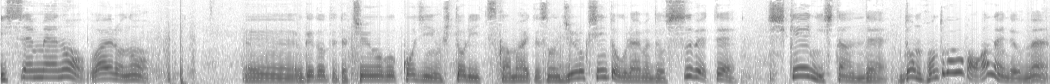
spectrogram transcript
1000名の賄賂の、えー、受け取ってた中国個人を1人捕まえて、その16神道ぐらいまでを全て死刑にしたんで、どうも本当かどうかわかんないんだけどね、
